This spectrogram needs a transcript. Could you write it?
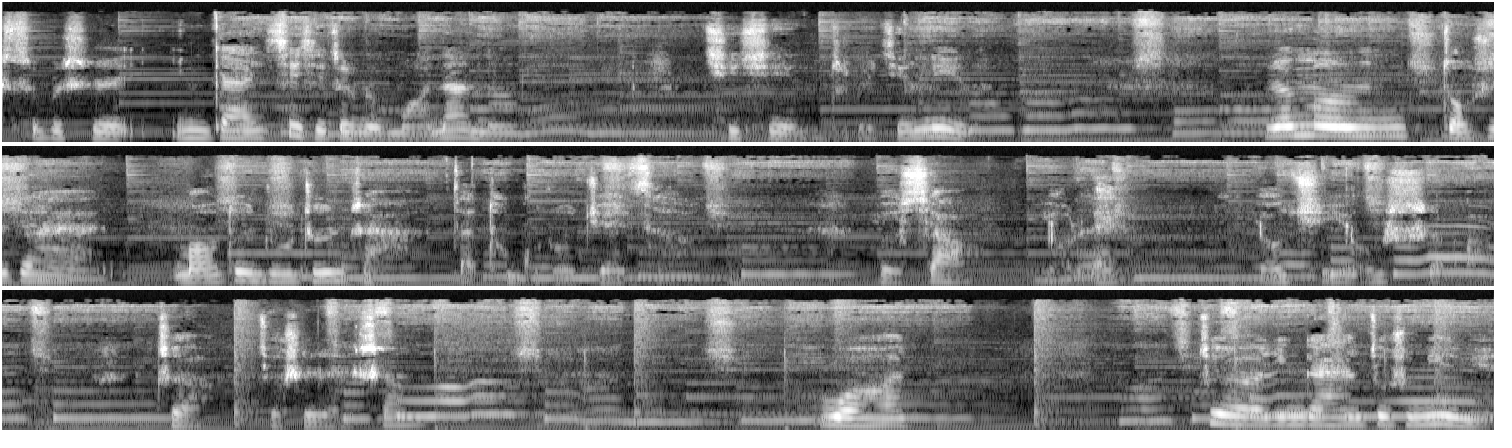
是不是应该谢谢这种磨难呢？庆幸这种经历呢？人们总是在矛盾中挣扎，在痛苦中抉择，有笑有泪，有取有舍，这就是人生。我，这应该就是命运。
